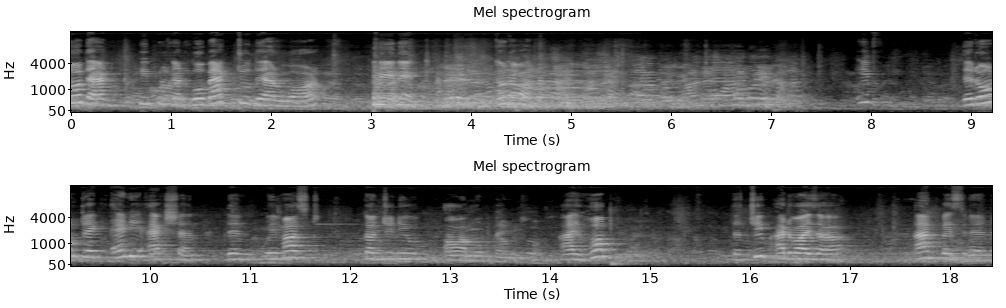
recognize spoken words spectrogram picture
so that people can go back to their work. নে, নে। ধন্যবাদ। If they don't take any action, then we must continue our movement. I hope the chief advisor and president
